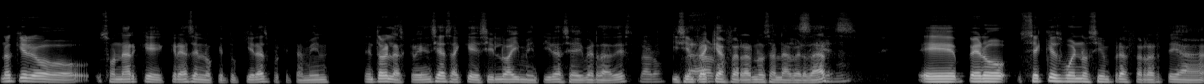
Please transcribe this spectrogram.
no quiero sonar que creas en lo que tú quieras, porque también dentro de las creencias hay que decirlo, hay mentiras y hay verdades. Claro. Y siempre hay que aferrarnos a la verdad. Eh, pero sé que es bueno siempre aferrarte a,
